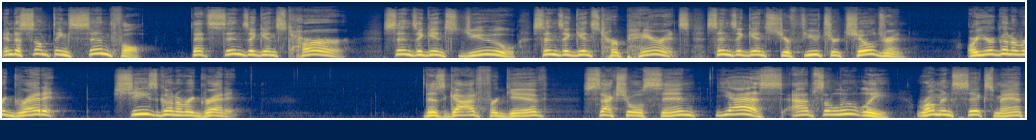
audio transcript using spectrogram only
into something sinful that sins against her. sins against you, sins against her parents, sins against your future children, or you're going to regret it. She's going to regret it. Does God forgive sexual sin? Yes, absolutely. Romans 6, man,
